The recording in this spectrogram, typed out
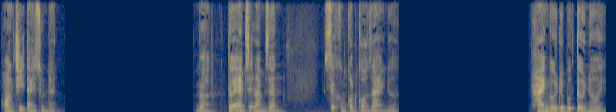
Hoàng chỉ tay xuống đất. Vâng, tụi em sẽ làm dần. Sẽ không còn cỏ dài nữa. Hai người đã bước tới nơi.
